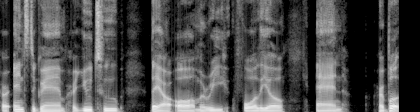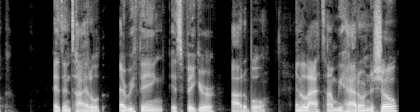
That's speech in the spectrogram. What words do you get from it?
her Instagram, her YouTube. They are all Marie Forleo. And her book is entitled Everything is Figure Outable. And the last time we had on the show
